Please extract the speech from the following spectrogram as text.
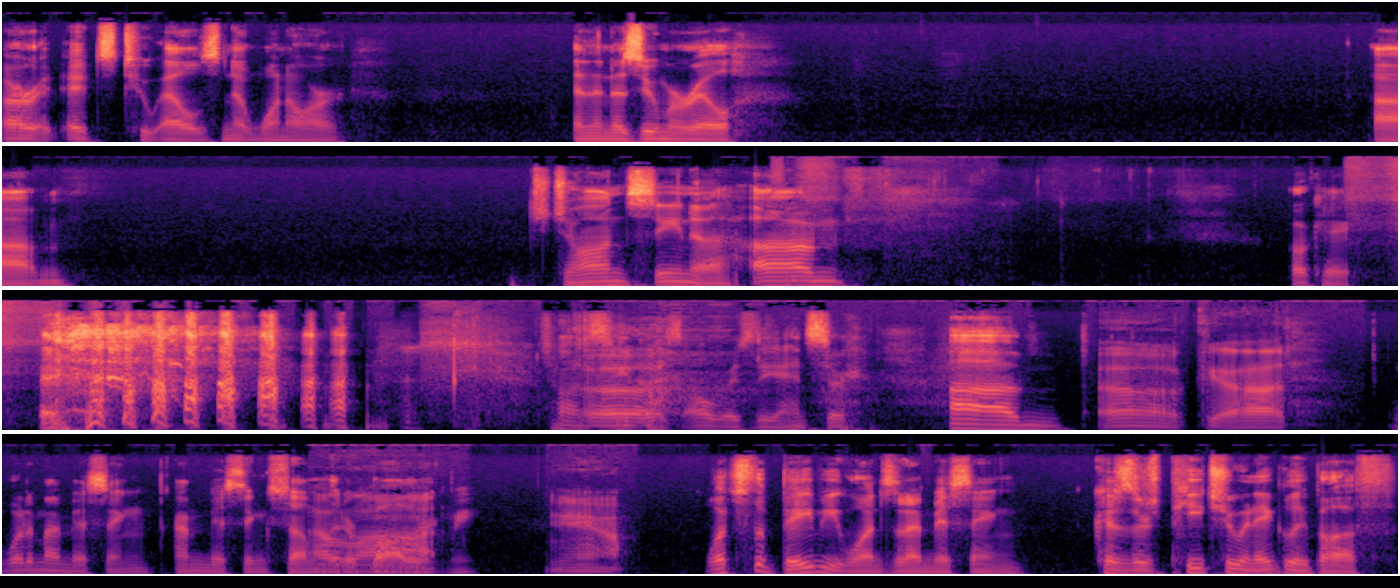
Or it's two L's, no one R. And then Azumarill. Um, John Cena. Um, okay. John Cena Uh. is always the answer. Um, Oh god. what am I missing? I'm missing some A that are lot. bothering me. Yeah. What's the baby ones that I'm missing? Because there's Pichu and Igglybuff,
